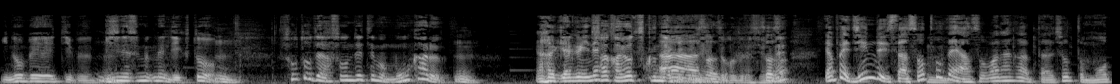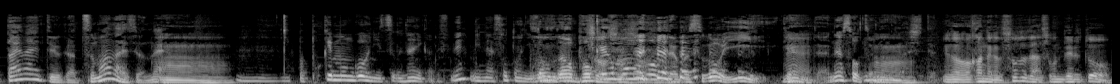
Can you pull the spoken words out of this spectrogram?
イノベーティブビジネス面でいくと、うん、外で遊んでても儲かる、うん、あ逆にね。社会を作んなきゃいけないってことですよね。そうそう。やっぱり人類さ外で遊ばなかったらちょっともったいないというかつまんないですよね、うん、やっぱポケモン GO に次ぐ何かです。ねみんな外にどんどん。ポケモン GO ってやっぱすごいいいゲームだよねね外に出して、うん、いや分かんないけど外で遊んでると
